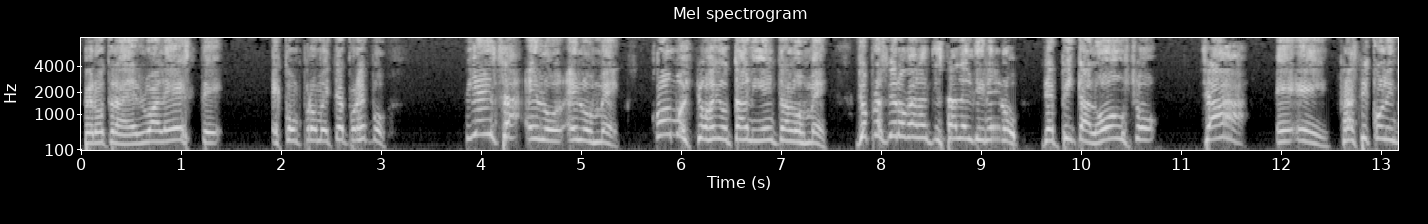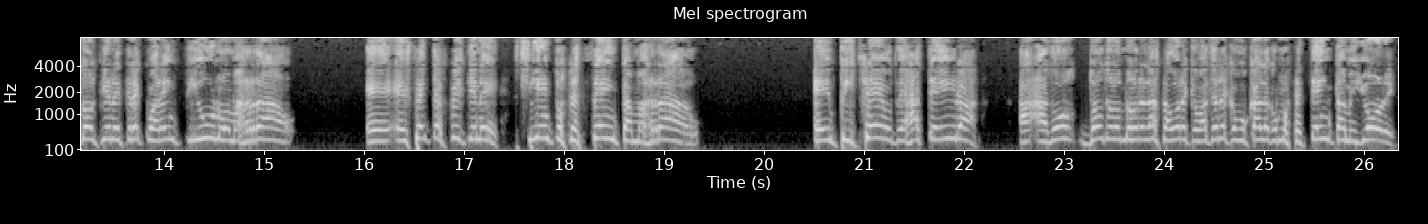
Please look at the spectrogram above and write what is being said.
pero traerlo al este es comprometer, por ejemplo, piensa en, los en los Mets. ¿Cómo Shohei Otani entra a los Mets? Yo prefiero garantizarle el dinero de Pita Alonso. Ya, eh, eh, Francisco Lindor tiene 341 amarrado. Eh, el centerfield tiene 160 amarrado. En picheo dejaste ir a, a, a dos, dos de los mejores lanzadores que va a tener que buscarle como 70 millones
